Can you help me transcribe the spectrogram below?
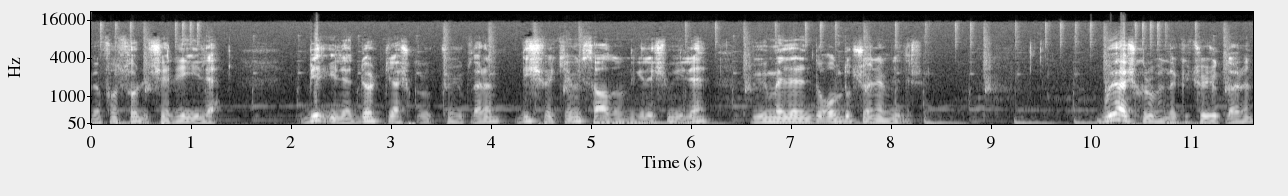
ve fosfor içeriği ile 1 ile 4 yaş gru- çocukların diş ve kemik sağlığının gelişimi ile büyümelerinde oldukça önemlidir. Bu yaş grubundaki çocukların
